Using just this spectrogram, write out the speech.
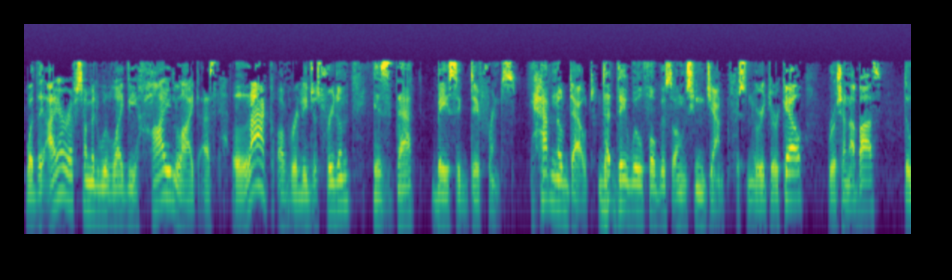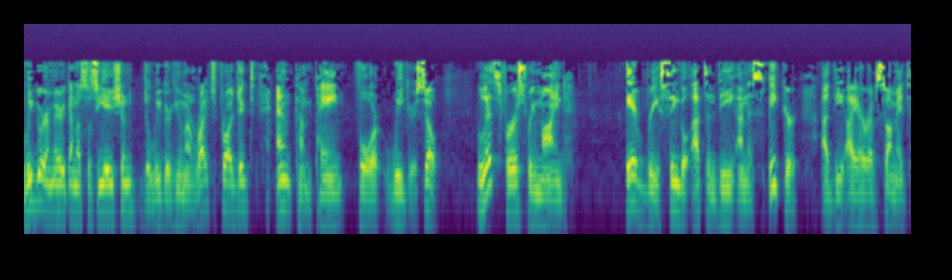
what the IRF summit will likely highlight as lack of religious freedom is that basic difference. I have no doubt that they will focus on Xinjiang. Nury Turkel, Rushan Abbas, the Uyghur American Association, the Uyghur Human Rights Project, and Campaign for Uyghurs. So, let's first remind every single attendee and a speaker at the IRF summit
